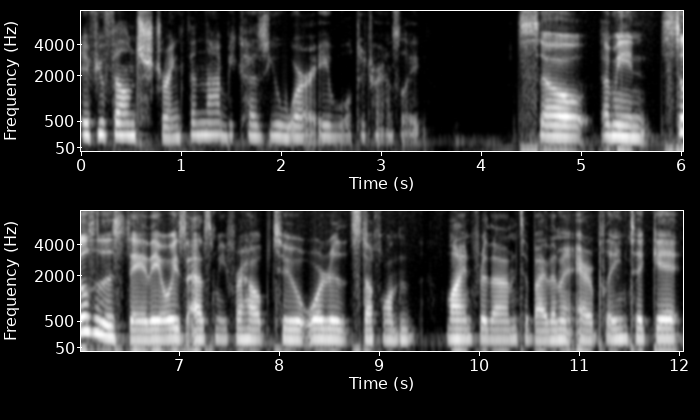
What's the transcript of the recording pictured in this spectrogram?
if you found strength in that because you were able to translate? So, I mean, still to this day, they always ask me for help to order stuff online for them to buy them an airplane ticket.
